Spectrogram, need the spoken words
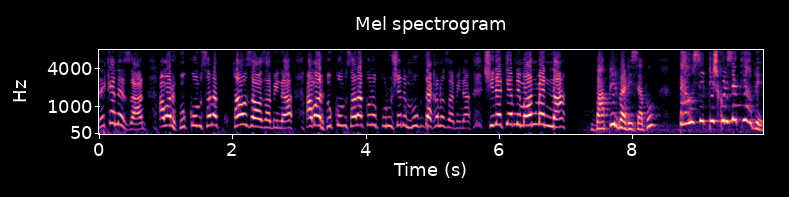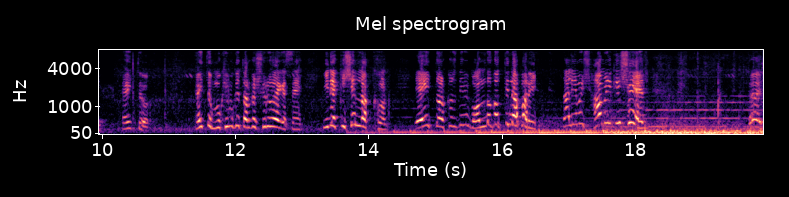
যেখানে যান আমার হুকুম ছাড়া কোথাও যাওয়া যাবে না আমার হুকুম ছাড়া কোনো পুরুষের মুখ দেখানো যাবে না সেটা কি আপনি মানবেন না? বাপের বাড়ি যাব তাও জিজ্ঞেস করে যেতে হবে। এই তো এই তো মুখে মুখে তর্ক শুরু হয়ে গেছে। এটা কিসের লক্ষণ? এই তর্ক যদি আমি বন্ধ করতে না পারি তাহলে আমি স্বামী কিসের? এই,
